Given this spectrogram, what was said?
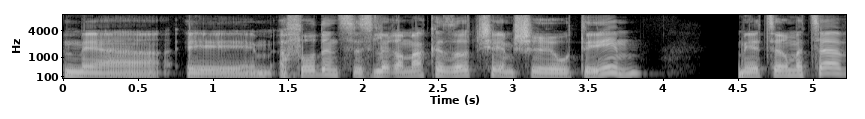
מהאפורדנסס אה, לרמה כזאת שהם שרירותיים, מייצר מצב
